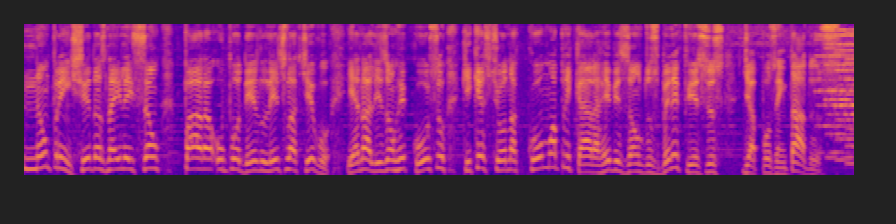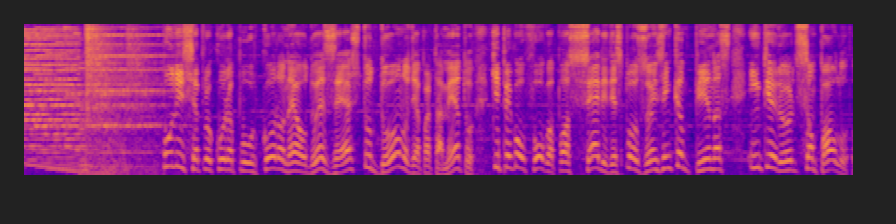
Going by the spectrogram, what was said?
não preenchidas na eleição para o Poder Legislativo e analisam recurso que questiona como aplicar a revisão dos benefícios de aposentados. Polícia procura por coronel do Exército, dono de apartamento, que pegou fogo após série de explosões em Campinas, interior de São Paulo.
